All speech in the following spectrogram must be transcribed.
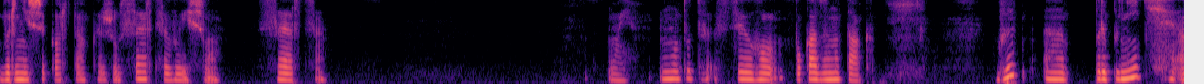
верніше карта, кажу, серце вийшло. Серце. Ой, ну тут з цього показано так. Ви е, припиніть е,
